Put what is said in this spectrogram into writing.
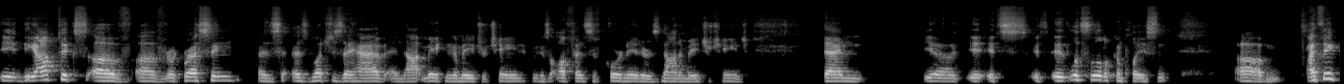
the, the optics of of regressing as as much as they have and not making a major change because offensive coordinator is not a major change, then you know it, it's, it's it looks a little complacent. Um, I think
